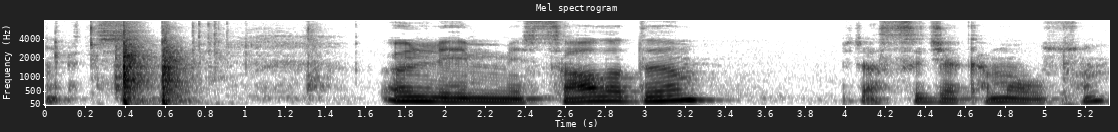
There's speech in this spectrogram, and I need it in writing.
Evet. Ön lehimimi sağladım. Biraz sıcak ama olsun.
